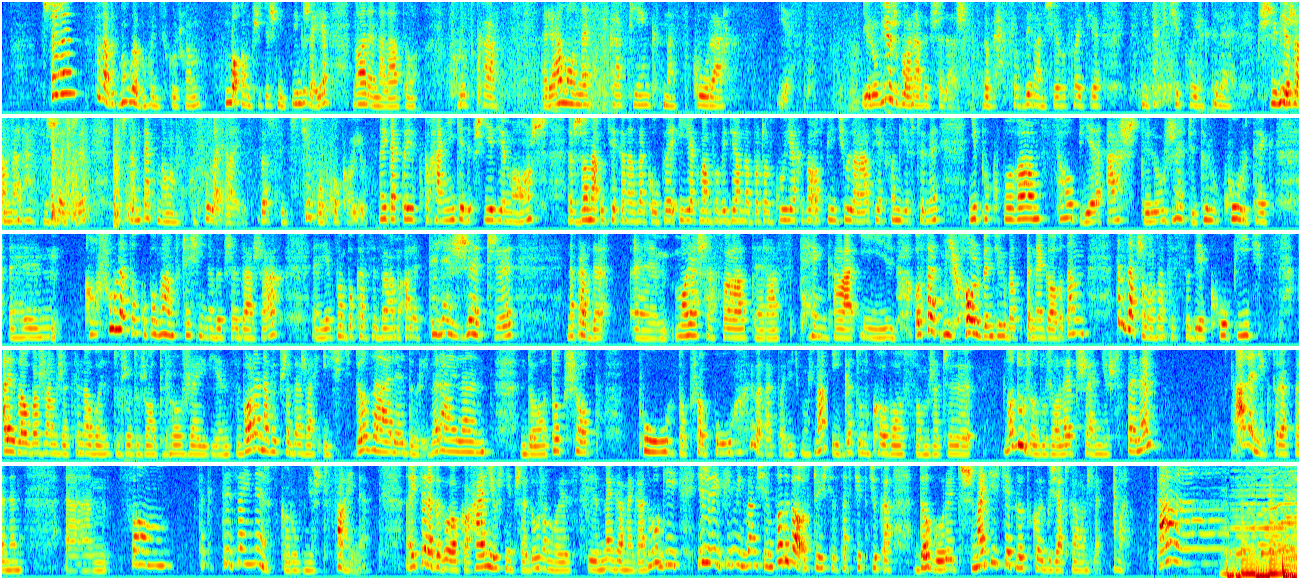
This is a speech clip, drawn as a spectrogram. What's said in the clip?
szczerze, to nawet mogłabym chodzić z kożuchem, bo on przecież nic nie grzeje, no ale na lato krótka, ramoneska, piękna skóra jest. I również była na wyprzedaży. Dobra, rozbieram się, bo słuchajcie, jest mi tak ciepło, jak tyle przymierzam na raz rzeczy. Zresztą i tak mam koszulę, ale jest dosyć ciepło w pokoju. No i tak to jest, kochani, kiedy przyjedzie mąż, żona ucieka na zakupy i jak Wam powiedziałam na początku, ja chyba od pięciu lat, jak są dziewczyny, nie pokupowałam sobie aż tylu rzeczy, tylu kurtek. em, Koszule to kupowałam wcześniej na wyprzedażach, e, jak Wam pokazywałam, ale tyle rzeczy, naprawdę moja szafa teraz pęka i ostatni haul będzie chyba z Penego, bo tam, tam zawsze można coś sobie kupić, ale zauważam, że cenowo jest dużo, dużo drożej, więc wolę na wyprzedażach iść do Zary, do River Island, do Topshop, pół, Topshopu, chyba tak powiedzieć można. I gatunkowo są rzeczy no dużo, dużo lepsze niż w Penem, ale niektóre w Penem em, są tak designersko również fajne. No i tyle by było, kochani, już nie przedłużam, bo jest film mega, mega długi. Jeżeli filmik Wam się podobał, oczywiście stawcie kciuka do góry, trzymajcie się cieplutko i buziaczka Wam źle. Pa!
